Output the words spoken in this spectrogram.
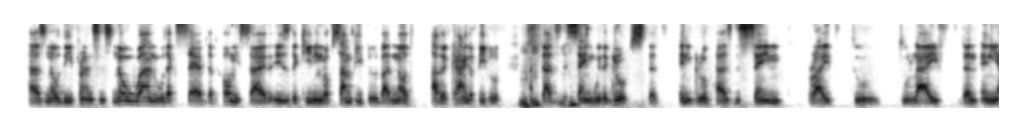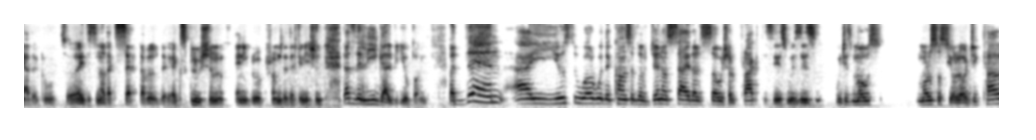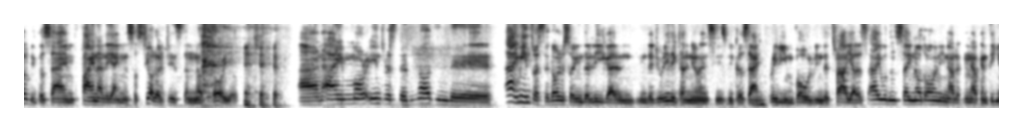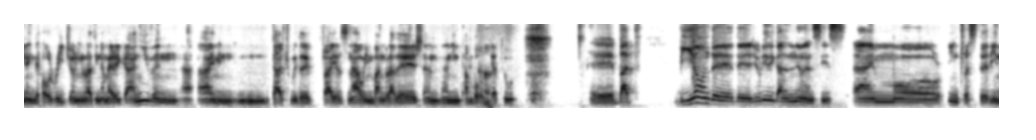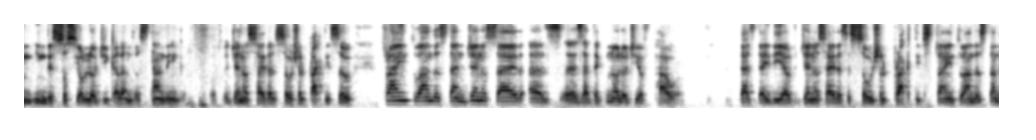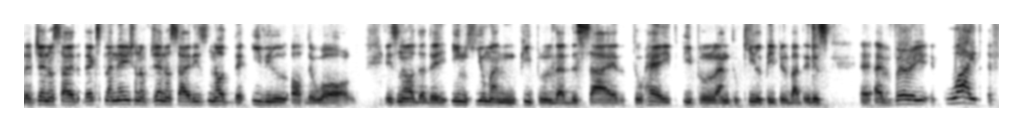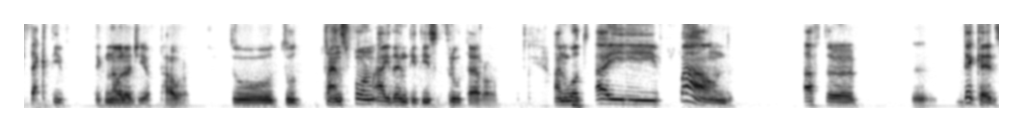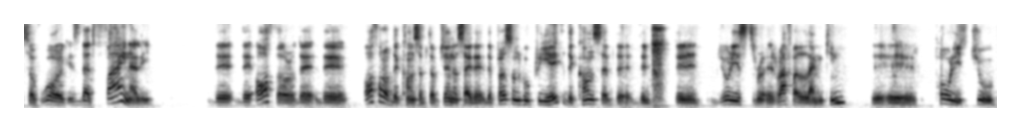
has no differences. No one would accept that homicide is the killing of some people but not other kind of people. Mm-hmm. And that's mm-hmm. the same with the groups, that any group has the same right to to life than any other group. So it is not acceptable the exclusion of any group from the definition. That's the legal viewpoint. But then I used to work with the concept of genocidal social practices, which is which is most more sociological because I'm finally I'm a sociologist and not lawyer. and I'm more interested not in the I'm interested also in the legal and in the juridical nuances because I'm really involved in the trials. I wouldn't say not only in, in Argentina, in the whole region in Latin America, and even uh, I'm in, in, touch with the trials now in Bangladesh and, and in Cambodia huh. too. Uh, but beyond the, the juridical nuances, I'm more interested in, in the sociological understanding mm-hmm. of the genocidal social practice. So, trying to understand genocide as, as a technology of power that's the idea of genocide as a social practice. Trying to understand that genocide, the explanation of genocide is not the evil of the world. It's not that the inhuman people that decide to hate people and to kill people, but it is a, a very quite effective technology of power to to transform identities through terror. And what I found after uh, decades of work is that finally the the author the the author of the concept of genocide the, the person who created the concept the the, the jurist Raphael Lemkin the Polish Jew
